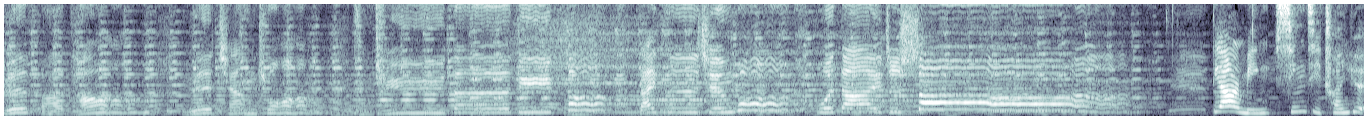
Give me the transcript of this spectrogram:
越发烫，越强壮。曾去的地方，再次前往，我带着伤。第二名，《星际穿越》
